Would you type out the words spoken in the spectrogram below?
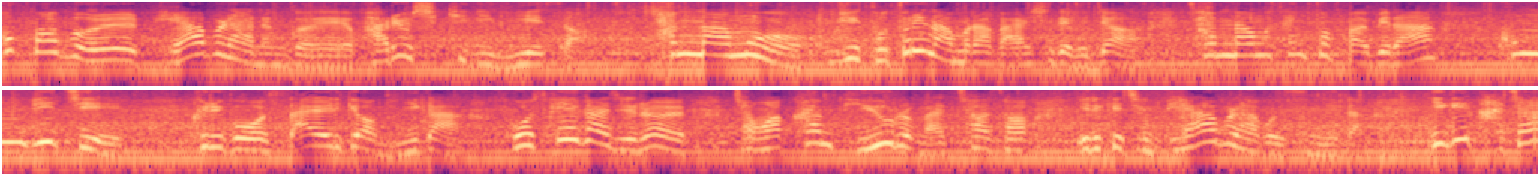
톱밥을 배합을 하는 거예요. 발효시키기 위해서. 참나무, 우리 도토리 나무라고 아시대 그죠? 참나무 생톱밥이랑 콩비지 그리고 쌀겹, 미각 그세 가지를 정확한 비율을 맞춰서 이렇게 지금 배합을 하고 있습니다. 이게 가장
